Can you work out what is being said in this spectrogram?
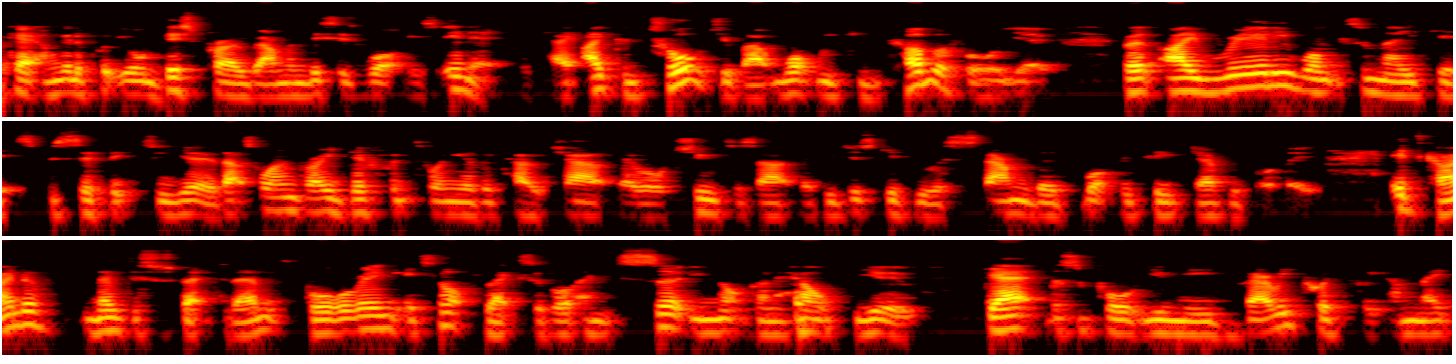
okay, I'm going to put you on this program and this is what is in it. Okay. I can talk to you about what we can cover for you, but I really want to make it specific to you. That's why I'm very different to any other coach out there or tutors out there who just give you a standard what they teach everybody. It's kind of no disrespect to them. It's boring. It's not flexible and it's certainly not going to help you get the support you need very quickly and make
